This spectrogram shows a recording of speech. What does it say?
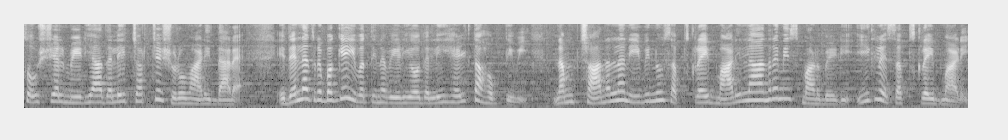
ಸೋಷಿಯಲ್ ಮೀಡಿಯಾದಲ್ಲಿ ಚರ್ಚೆ ಶುರು ಮಾಡಿದ್ದಾರೆ. ಇದೆಲ್ಲದ್ರ ಬಗ್ಗೆ ಇವತ್ತಿನ ವಿಡಿಯೋದಲ್ಲಿ ಹೇಳ್ತಾ ಹೋಗ್ತೀವಿ. ನಮ್ಮ ಚಾನಲ್ನ ನೀವಿನ್ನೂ ಸಬ್ಸ್ಕ್ರೈಬ್ ಮಾಡಿಲ್ಲ ಅಂದ್ರೆ ಮಿಸ್ ಮಾಡಬೇಡಿ. ಈಗಲೇ ಸಬ್ಸ್ಕ್ರೈಬ್ ಮಾಡಿ.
